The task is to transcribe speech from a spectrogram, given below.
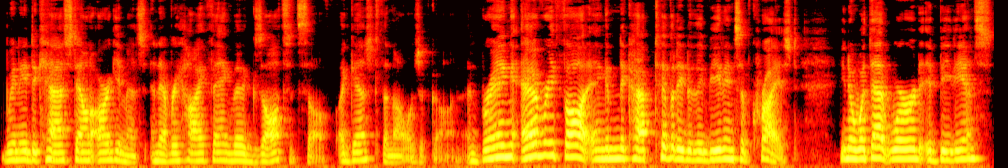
We need to cast down arguments and every high thing that exalts itself against the knowledge of God and bring every thought into captivity to the obedience of Christ. You know what that word obedience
